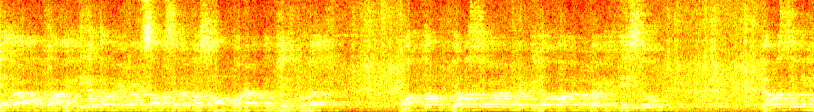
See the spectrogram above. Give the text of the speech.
లేదా ఒక వ్యక్తిగతమైనటువంటి సమస్యల కోసం పోరాటం చేయకుండా మొత్తం వ్యవస్థలో ఉన్నటువంటి లోపాలను బయటకు తీస్తూ వ్యవస్థలను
